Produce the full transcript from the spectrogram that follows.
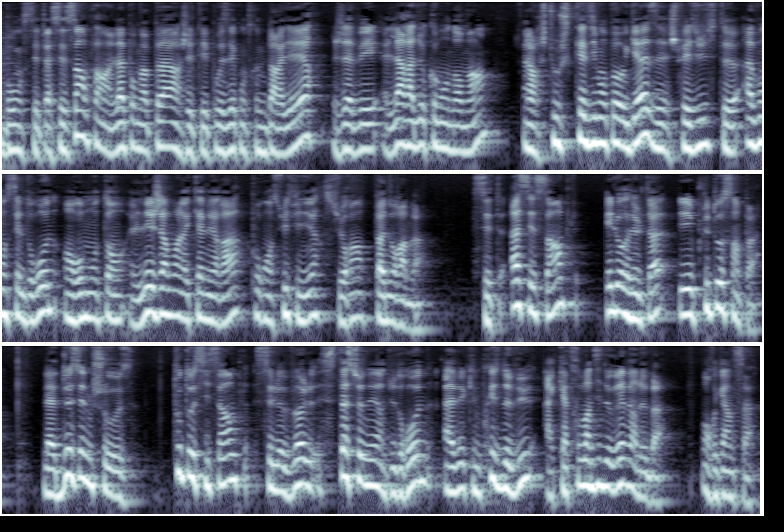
Bon, c'est assez simple. Hein. Là, pour ma part, j'étais posé contre une barrière. J'avais la radiocommande en main. Alors, je touche quasiment pas au gaz. Je fais juste avancer le drone en remontant légèrement la caméra pour ensuite finir sur un panorama. C'est assez simple et le résultat est plutôt sympa. La deuxième chose, tout aussi simple, c'est le vol stationnaire du drone avec une prise de vue à 90 degrés vers le bas. On regarde ça.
